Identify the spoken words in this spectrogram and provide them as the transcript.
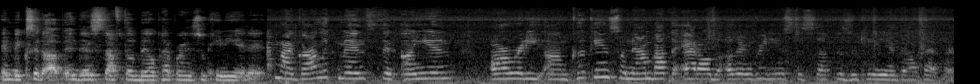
and mix it up and then stuff the bell pepper and zucchini in it. My garlic minced and onion already um, cooking. So now I'm about to add all the other ingredients to stuff the zucchini and bell pepper.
